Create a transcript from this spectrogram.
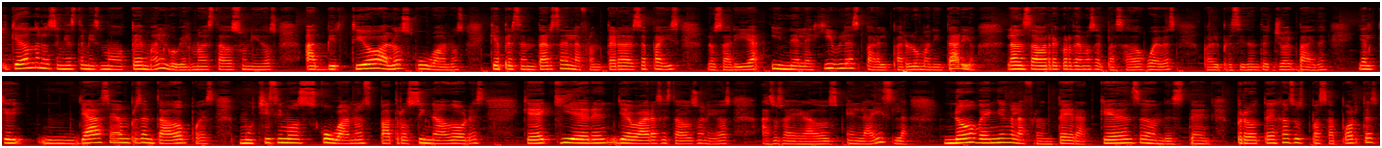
Y quedándonos en este mismo tema, el gobierno de Estados Unidos advirtió a los cubanos que presentarse en la frontera de ese país los haría inelegibles para el paro humanitario, lanzado, recordemos, el pasado jueves para el presidente Joe Biden y al que mm, ya se han presentado pues muchísimos cubanos patrocinadores que quieren llevar a Estados Unidos a sus allegados en la isla. No vengan a la frontera, quédense donde estén, protejan sus pasaportes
